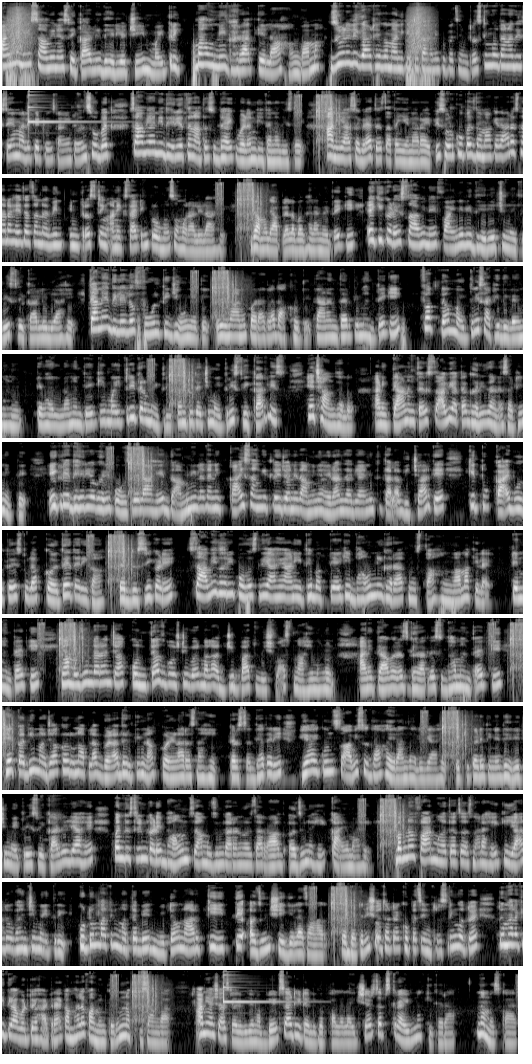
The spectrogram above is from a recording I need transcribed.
Finally सावीने स्वीकारली धैर्यची मैत्री. भाऊंनी घरात केला हंगामा. जुळलेली गाठ हे ग मालिकेची. कहाणी खूपच इंटरेस्टिंग होताना दिसते. मालिकेत ट्विस्ट आणि टर्न सोबत सावी आणि धैर्यचं नातं सुद्धा एक वळण घेताना दिसतंय. आणि या सगळ्यातच आता येणारा एपिसोड खूपच धमाकेदार असणार आहे ज्याचा नवीन इंटरेस्टिंग आणि एक्साइटिंग प्रोमो समोर आलेला आहे. ज्यामध्ये आपल्याला बघायला मिळते की एकीकडे सावीने फायनली धैर्यची मैत्री स्वीकारलेली आहे. त्याने दिलेलं फूल ती घेऊन येते. रीना आणि परागला दाखवते. त्यानंतर ती म्हणते की फक्त मैत्रीसाठी दिलंय म्हणून. तेव्हा रीना म्हणते की मैत्री तर मैत्री पण तू त्याची मैत्री स्वीकारलीस? हे छान झालं. आणि त्यानंतर सावी आता घरी जाण्यासाठी निघते. इकडे धैर्य घरी पोहोचलेला आहे. दामिनीला त्याने काय सांगितले ज्याने दामिनी हैराण झाली आणि ती त्याला विचारते की तू काय बोलतोयस? तुला कळतंय तरी का? तर दुसरीकडे सावी घरी पोहोचली आहे आणि इथे बघते की भाऊंनी घरात नुसता हंगामा केलाय. ते म्हणतायत की या मुजुमदारांच्या कोणत्याच गोष्टीवर मला अजिबात विश्वास नाही म्हणून. आणि त्यावरच घरातले सुद्धा म्हणतायत की हे कधी मजा करून आपला गळा धरतील ना कळणारच नाही. तर सध्या तरी हे ऐकून सावी सुद्धा हैराण झालेली आहे. एकीकडे तिने धैर्याची मैत्री स्वीकारलेली आहे पण दुसरीकडे भाऊंचा मुजुमदारांवरचा राग अजूनही कायम आहे. बघणं फार महत्वाचं असणार आहे की या दोघांची मैत्री कुटुंबातील मतभेद मिटवणार की ते अजून शिगेला जाणार? सध्या तरी शोचा ट्रॅक खूपच इंटरेस्टिंग होतोय. तुम्हाला किती आवडतोय हा ट्रॅक आम्हाला कॉमेंट करून नक्की सांगा. आणि अशाच टेलिव्हिजन अपडेटसाठी टेलिगप्पाला लाईक शेअर सबस्क्राईब नक्की करा. नमस्कार.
